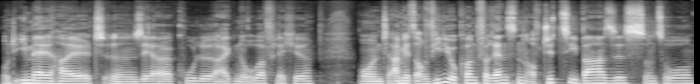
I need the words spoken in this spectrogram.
Und E-Mail halt, äh, sehr coole eigene Oberfläche. Und haben jetzt auch Videokonferenzen auf Jitsi-Basis und so.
